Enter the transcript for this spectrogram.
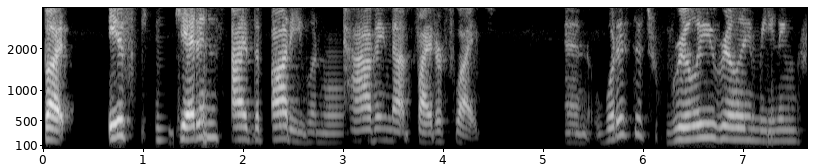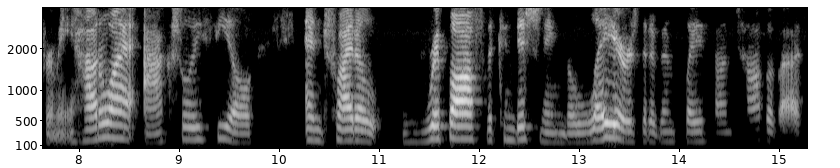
But if we get inside the body when we're having that fight or flight, and what is this really, really meaning for me? How do I actually feel? And try to rip off the conditioning, the layers that have been placed on top of us,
